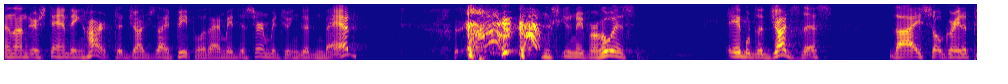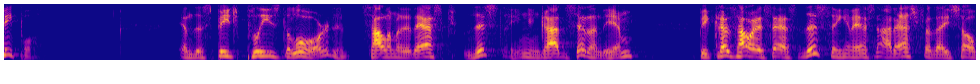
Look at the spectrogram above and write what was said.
an understanding heart to judge thy people, that I may discern between good and bad. Excuse me, for who is able to judge this, thy so great a people? And the speech pleased the Lord. And Solomon had asked this thing, and God said unto him, Because thou hast asked this thing, and hast not asked for thyself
